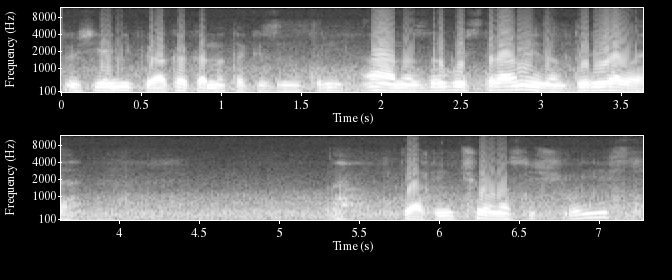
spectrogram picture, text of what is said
То есть я не пью. А как она так изнутри? А, она с другой стороны, она дырявая. Так, ну что у нас еще есть?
